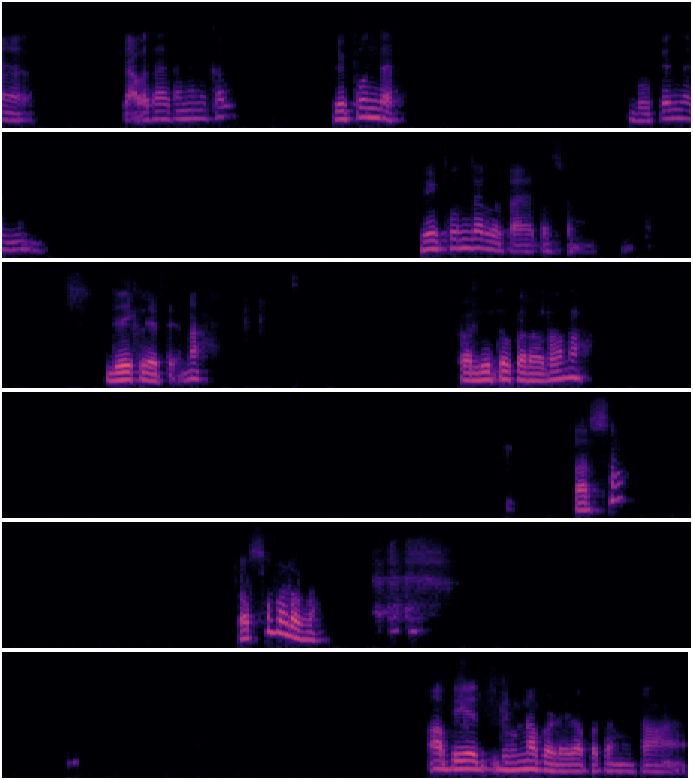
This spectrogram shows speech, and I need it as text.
क्या बताया था मैंने कल? विपुंदर। भूपेंद्र नहीं। विपुंदर बताया था सर देख लेते हैं ना। कल ही तो करा था ना। परसों परसों पढ़ा था अब ये ढूंढना पड़ेगा, पता नहीं कहाँ है।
